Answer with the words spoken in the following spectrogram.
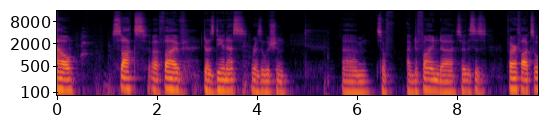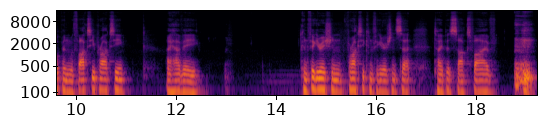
how SOCKS uh, 5 does DNS resolution. Um, so I've defined, uh, so this is Firefox open with FoxyProxy. I have a configuration, proxy configuration set type is SOCKS 5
